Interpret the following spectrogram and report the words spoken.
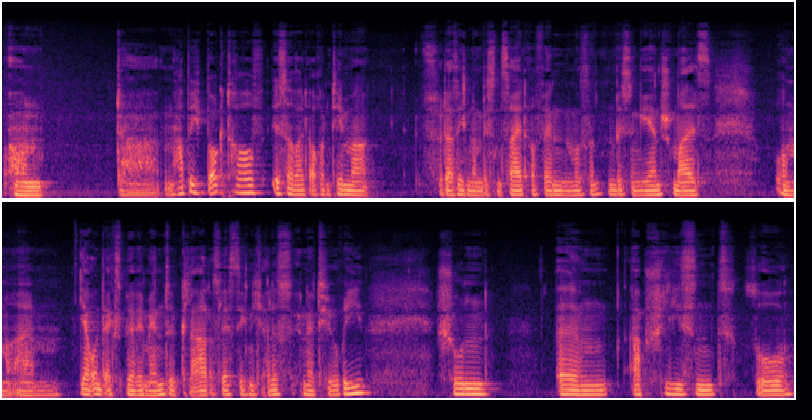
Und da habe ich Bock drauf, ist aber halt auch ein Thema, für das ich noch ein bisschen Zeit aufwenden muss und ein bisschen Gehirnschmalz, um, ähm, ja, und Experimente. Klar, das lässt sich nicht alles in der Theorie schon ähm, abschließend so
